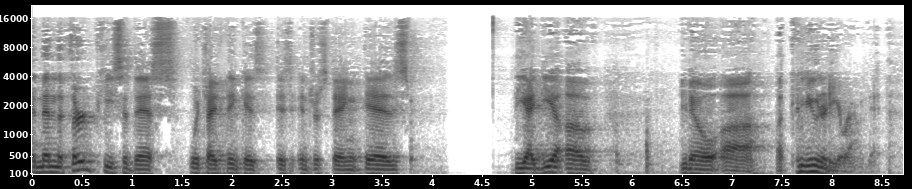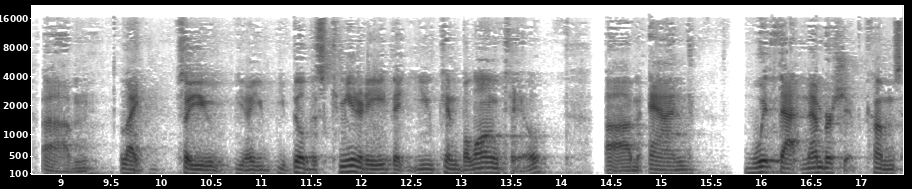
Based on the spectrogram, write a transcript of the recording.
and then the third piece of this, which I think is is interesting, is the idea of you know uh, a community around it. Um, like so, you you know you, you build this community that you can belong to, um, and with that membership comes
